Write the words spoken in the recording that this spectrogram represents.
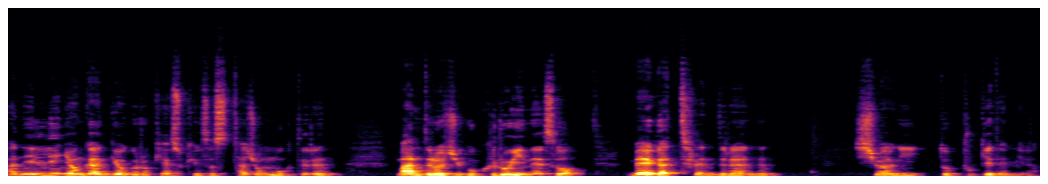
한 1, 2년 간격으로 계속해서 스타 종목들은 만들어지고 그로 인해서 메가 트렌드라는 시황이 또 붙게 됩니다.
